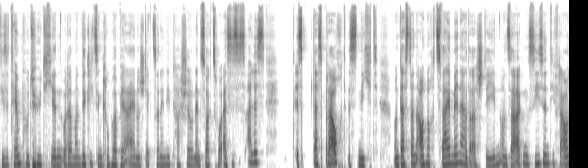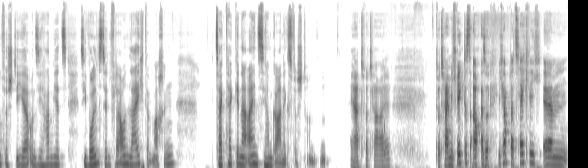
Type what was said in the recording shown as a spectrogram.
diese Tempotütchen oder man wickelt es in Klopapier ein und steckt es dann in die Tasche und entsorgt es wo. Also es ist alles, es, das braucht es nicht. Und dass dann auch noch zwei Männer da stehen und sagen, sie sind die Frauenversteher und sie haben jetzt, sie wollen es den Frauen leichter machen, zeigt halt genau eins, sie haben gar nichts verstanden. Ja, total. Total. Mich regt es auch. Also, ich habe tatsächlich ähm,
